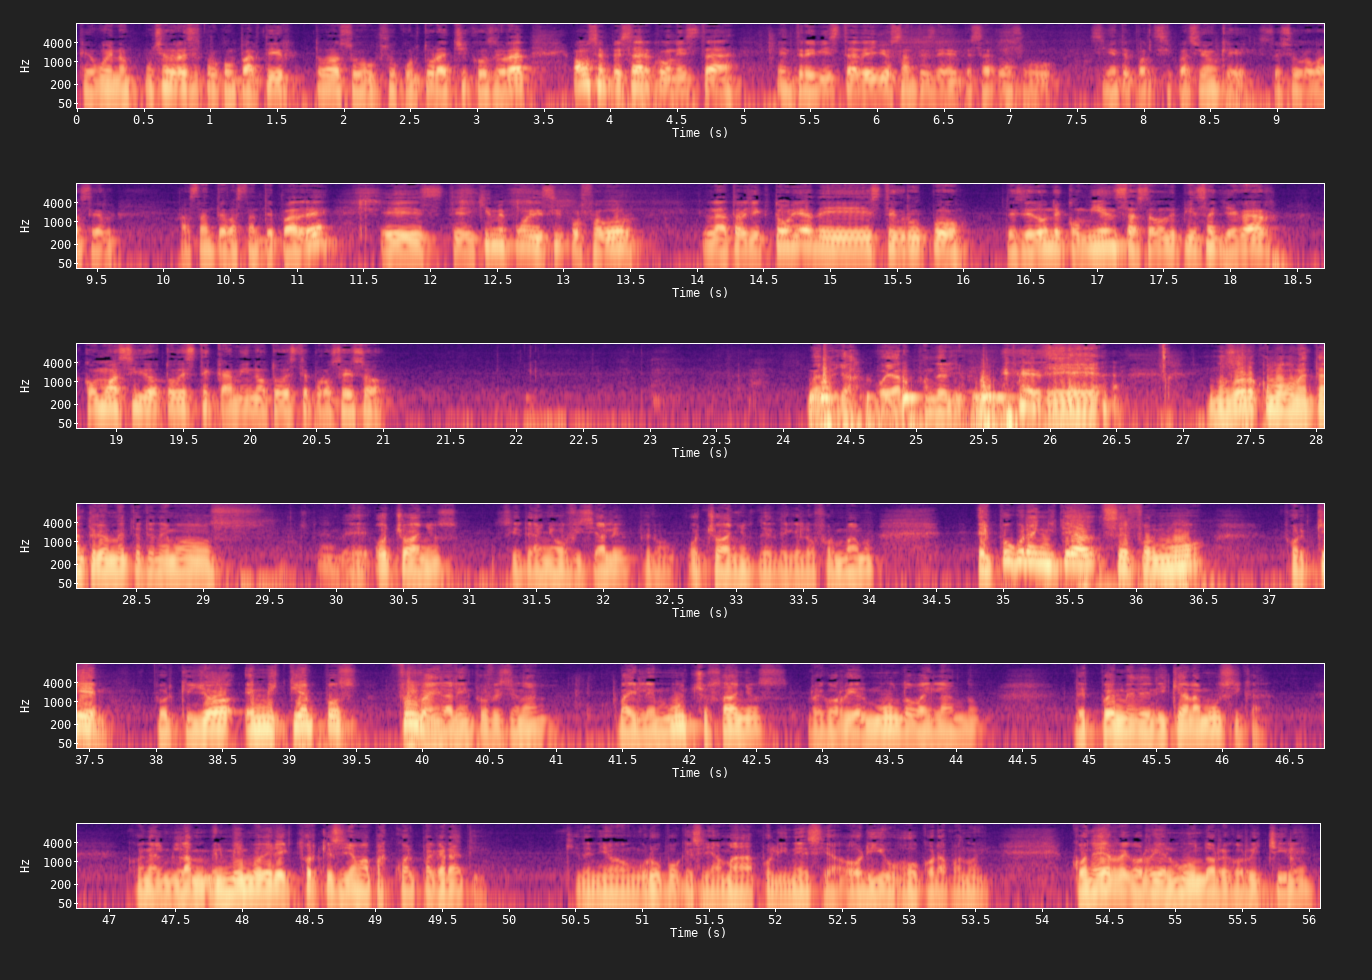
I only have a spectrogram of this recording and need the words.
Qué bueno, muchas gracias por compartir toda su, su cultura, chicos, de verdad. Vamos a empezar con esta entrevista de ellos antes de empezar con su siguiente participación, que estoy seguro va a ser bastante, bastante padre. Este, ¿Quién me puede decir, por favor, la trayectoria de este grupo, desde dónde comienza, hasta dónde piensan llegar, cómo ha sido todo este camino, todo este proceso. Bueno, ya, voy a responder yo. Eh, nosotros, como comenté anteriormente, tenemos eh, ocho años, siete años oficiales, pero ocho años desde que lo formamos. El Pucurañitea se formó, ¿por qué? Porque yo en mis tiempos fui bailarín profesional, bailé muchos años, recorrí el mundo bailando, después me dediqué a la música, con el, mismo director que se llama Pascual Pacarati, que tenía un grupo que se llamaba Polinesia, Oriu, Jocorapanui. Con él recorrí el mundo, recorrí Chile,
